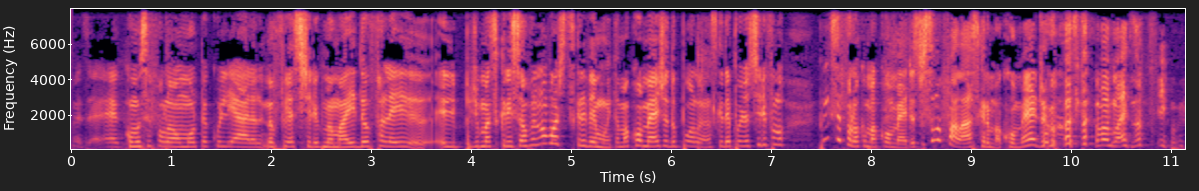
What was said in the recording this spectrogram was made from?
Mas é, como você falou, é um humor peculiar. Eu fui assistir ele com meu marido, eu falei, ele pediu uma descrição, eu falei, não vou te descrever muito, é uma comédia do Polanski. Depois eu assisti ele falou, por que você falou que é uma comédia? Se você não falasse que era uma comédia, eu gostava mais do filme.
